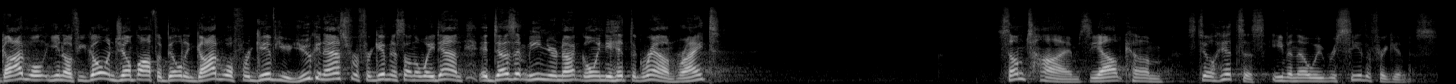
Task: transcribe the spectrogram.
God will, you know, if you go and jump off a building, God will forgive you. You can ask for forgiveness on the way down. It doesn't mean you're not going to hit the ground, right? Sometimes the outcome still hits us, even though we receive the forgiveness.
